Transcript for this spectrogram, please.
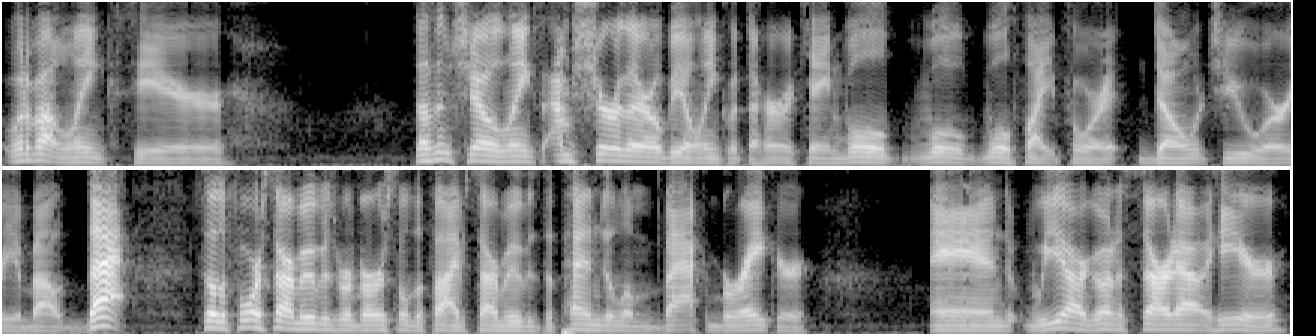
what about links here? Doesn't show links. I'm sure there will be a link with the hurricane. We'll we'll we'll fight for it. Don't you worry about that. So the four star move is reversal. The five star move is the pendulum backbreaker. And we are going to start out here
